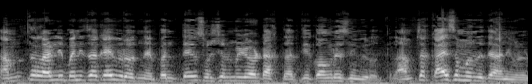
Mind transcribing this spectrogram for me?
आमचा लाडली बहिणीचा काही विरोध नाही पण ते सोशल मीडियावर टाकतात की काँग्रेसने विरोध केला. आमचा काय संबंध त्या अनिल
